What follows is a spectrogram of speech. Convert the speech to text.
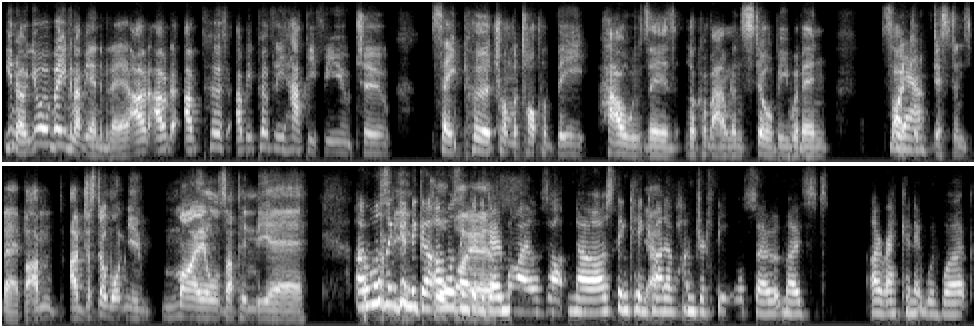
you know, you're a raven at the end of the day. I would, I would, I'd, perf- I'd be perfectly happy for you to say perch on the top of the houses, look around, and still be within psychic Yeah. distance there. But I'm, I just don't want you miles up in the air. I wasn't going to go. I wasn't going to go miles up. No, I was thinking Yeah. kind of hundred feet or so at most. I reckon it would work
